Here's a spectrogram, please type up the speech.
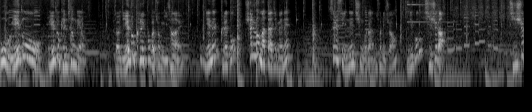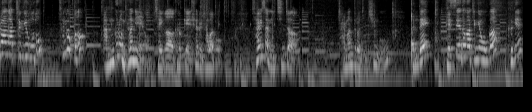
오 얘도 얘도 괜찮네요. 야, 얘도 클릭부가 좀 이상하네. 얘는 그래도 shell로만 따지면은 쓸 수 있는 친구라는 소리죠. 그리고 지슈라. 지슈라 같은 경우도 생각보다 안 그런 편이에요. 제가 그렇게 shell을 잡아도 사실상 이 진짜 잘 만들어진 친구. 근데 데스애더 같은 경우가 그게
